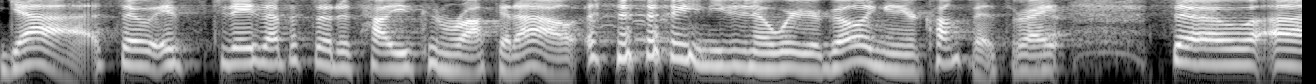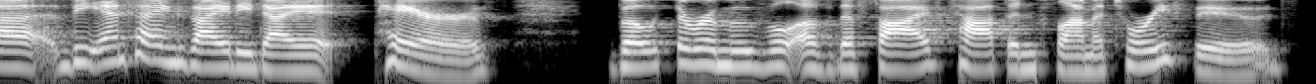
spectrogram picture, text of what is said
Yeah. So if today's episode is how you can rock it out, you need to know where you're going in your compass, right? So uh, the anti anxiety diet pairs both the removal of the five top inflammatory foods.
